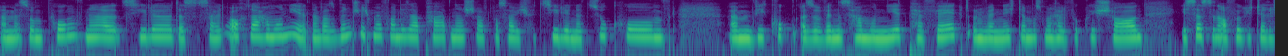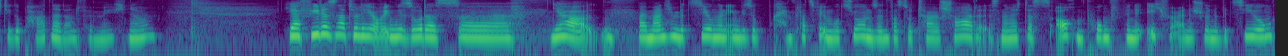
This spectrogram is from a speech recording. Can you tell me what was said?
Ähm, ist so ein Punkt, ne? Ziele, das ist halt auch da harmoniert. Ne? Was wünsche ich mir von dieser Partnerschaft? Was habe ich für Ziele in der Zukunft? Ähm, wie gucken, also wenn es harmoniert, perfekt. Und wenn nicht, dann muss man halt wirklich schauen, ist das dann auch wirklich der richtige Partner dann für mich, ne? Ja, vieles natürlich auch irgendwie so, dass äh, ja, bei manchen Beziehungen irgendwie so kein Platz für Emotionen sind, was total schade ist. Nämlich, das ist auch ein Punkt, finde ich, für eine schöne Beziehung,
